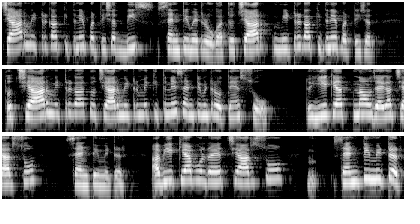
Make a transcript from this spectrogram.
चार मीटर का कितने प्रतिशत बीस सेंटीमीटर होगा? तो चार मीटर का कितने प्रतिशत? तो चार मीटर का तो चार मीटर में कितने सेंटीमीटर होते हैं? सौ। तो ये क्या इतना हो जाएगा? चार सौ सेंटीमीटर। अब ये क्या बोल रहा है? चार सौ सेंटीमीटर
